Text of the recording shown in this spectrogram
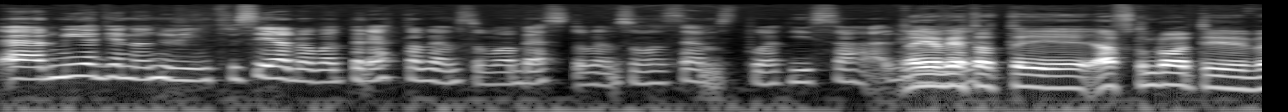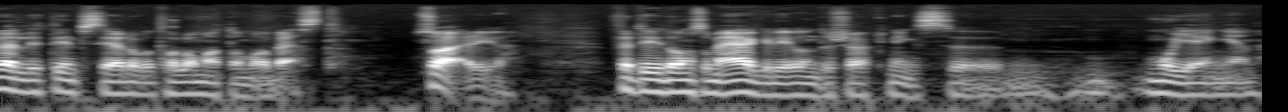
är medierna nu intresserade av att berätta vem som var bäst och vem som var sämst på att gissa här? Nej, jag vet att det är, Aftonbladet är väldigt intresserade av att tala om att de var bäst. Så är det ju. För det är de som äger det undersökningsmojängen.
